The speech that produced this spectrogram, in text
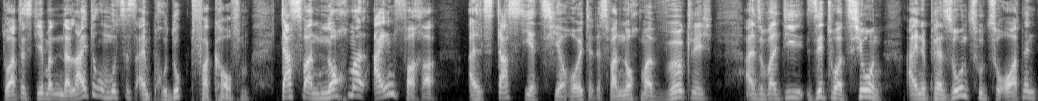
Du hattest jemanden in der Leitung und musstest ein Produkt verkaufen. Das war noch mal einfacher als das jetzt hier heute. Das war noch mal wirklich, also weil die Situation, eine Person zuzuordnen,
